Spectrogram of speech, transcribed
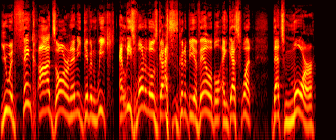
You would think odds are on any given week, at least one of those guys is going to be available. And guess what? That's more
